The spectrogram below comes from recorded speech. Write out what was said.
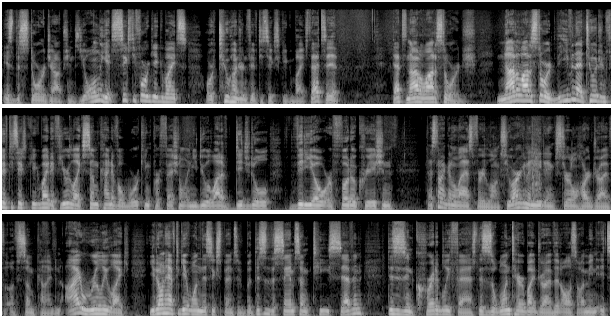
is the storage options. You only get 64 gigabytes or 256 gigabytes. That's it. That's not a lot of storage. Not a lot of storage. Even that 256 gigabyte, if you're like some kind of a working professional and you do a lot of digital video or photo creation, that's not gonna last very long. So you are gonna need an external hard drive of some kind. And I really like, you don't have to get one this expensive, but this is the Samsung T7. This is incredibly fast. This is a one terabyte drive that also, I mean, it's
